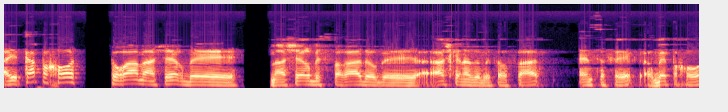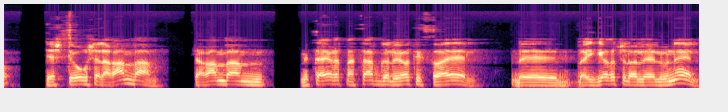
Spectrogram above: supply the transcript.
הייתה פחות תורה מאשר, ב... מאשר בספרד או באשכנז או בצרפת, אין ספק, הרבה פחות. יש תיאור של הרמב"ם, שהרמב"ם מתאר את מצב גלויות ישראל באיגרת שלו לאלונל.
